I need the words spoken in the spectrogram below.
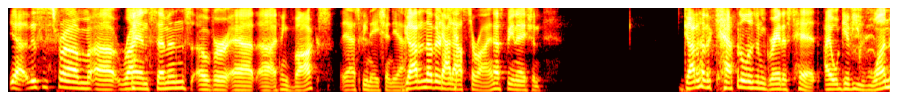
Yeah, this is from uh, Ryan Simmons over at uh, I think Vox. Yeah, SB Nation. Yeah. Got another shout ca- outs to Ryan. SB Nation. Got another capitalism greatest hit. I will give you one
